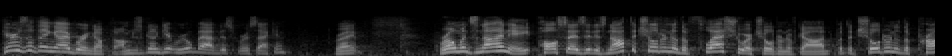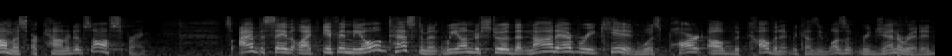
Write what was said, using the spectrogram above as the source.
Here's the thing I bring up, though. I'm just going to get real Baptist for a second, right? Romans 9:8, Paul says, It is not the children of the flesh who are children of God, but the children of the promise are counted as offspring. So I have to say that, like, if in the Old Testament we understood that not every kid was part of the covenant because he wasn't regenerated,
